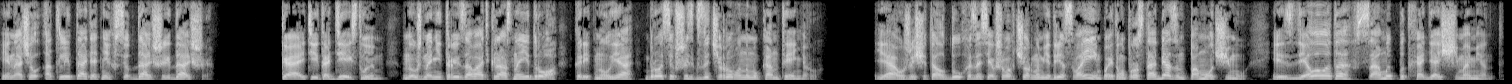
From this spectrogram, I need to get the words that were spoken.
и начал отлетать от них все дальше и дальше. «Кай, Тита, действуем! Нужно нейтрализовать красное ядро!» — крикнул я, бросившись к зачарованному контейнеру. Я уже считал духа, засевшего в черном ядре, своим, поэтому просто обязан помочь ему, и сделал это в самый подходящий момент.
